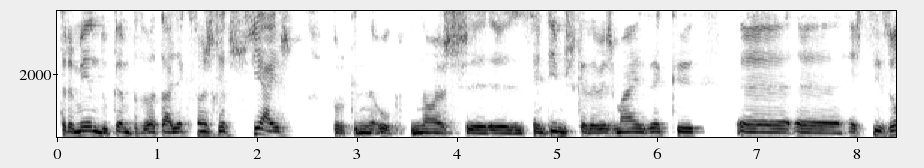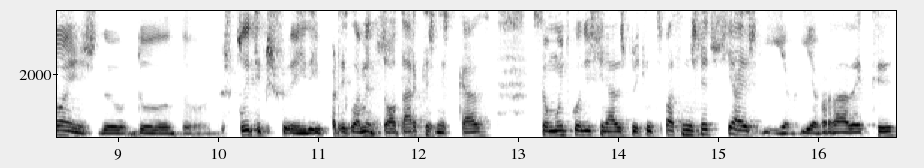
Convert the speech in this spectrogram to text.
tremendo campo de batalha que são as redes sociais porque o que nós uh, sentimos cada vez mais é que uh, uh, as decisões do, do, do, dos políticos, e particularmente dos autarcas, neste caso, são muito condicionadas por aquilo que se passa nas redes sociais. E a, e a verdade é que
